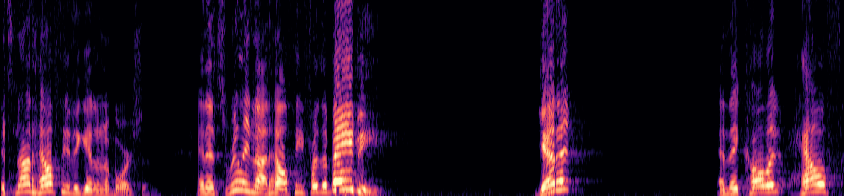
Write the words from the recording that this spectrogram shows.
It's not healthy to get an abortion, and it's really not healthy for the baby. Get it? And they call it health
